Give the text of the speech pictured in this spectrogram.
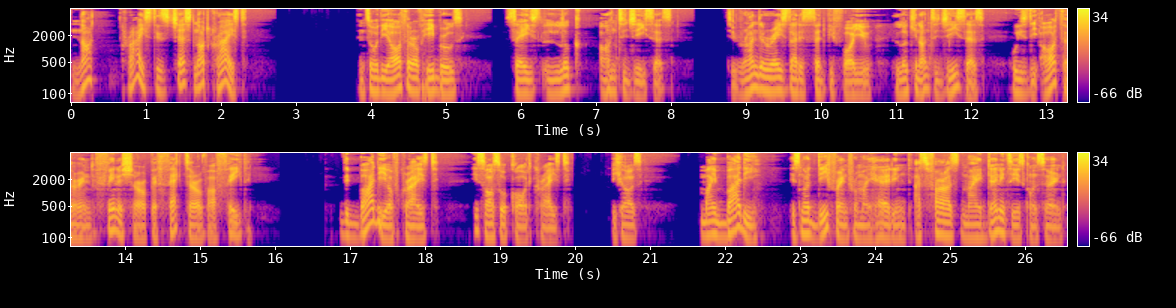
not Christ, is just not Christ. And so the author of Hebrews says, Look unto Jesus. To run the race that is set before you, looking unto Jesus, who is the author and finisher or perfecter of our faith. The body of Christ is also called Christ because my body is not different from my head in, as far as my identity is concerned.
